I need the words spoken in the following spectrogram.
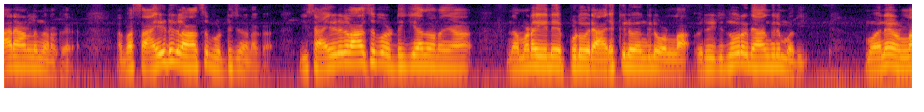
ആരാണെങ്കിലും നടക്കുക അപ്പോൾ സൈഡ് ഗ്ലാസ് പൊട്ടിച്ച് നടക്കുക. ഈ സൈഡ് ഗ്ലാസ് പൊട്ടിക്കുക എന്ന് പറഞ്ഞാൽ നമ്മുടെ കയ്യിൽ എപ്പോഴും ഒരു അര കിലോ എങ്കിലും ഉള്ള ഒരു ഇരുന്നൂറ് ഗ്രാമെങ്കിലും മതി. മൊനയുള്ള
